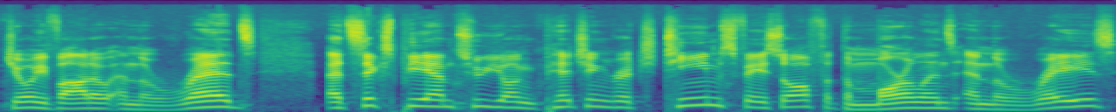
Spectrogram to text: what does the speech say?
Joey Votto and the Reds. At 6 p.m., two young pitching rich teams face off with the Marlins and the Rays.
